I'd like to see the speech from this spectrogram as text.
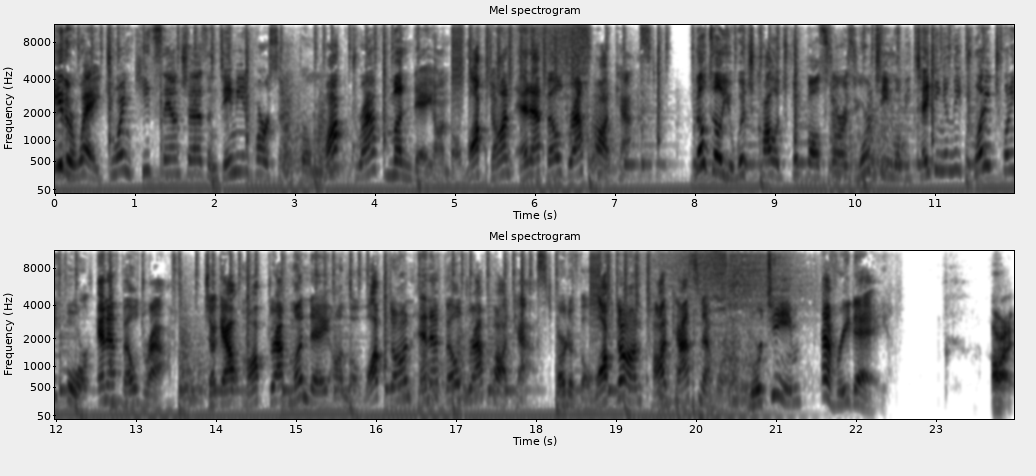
Either way, join Keith Sanchez and Damian Parson for Mock Draft Monday on the Locked On NFL Draft Podcast. They'll tell you which college football stars your team will be taking in the 2024 NFL Draft. Check out Mock Draft Monday on the Locked On NFL Draft Podcast, part of the Locked On Podcast Network. Your team every day. All right,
